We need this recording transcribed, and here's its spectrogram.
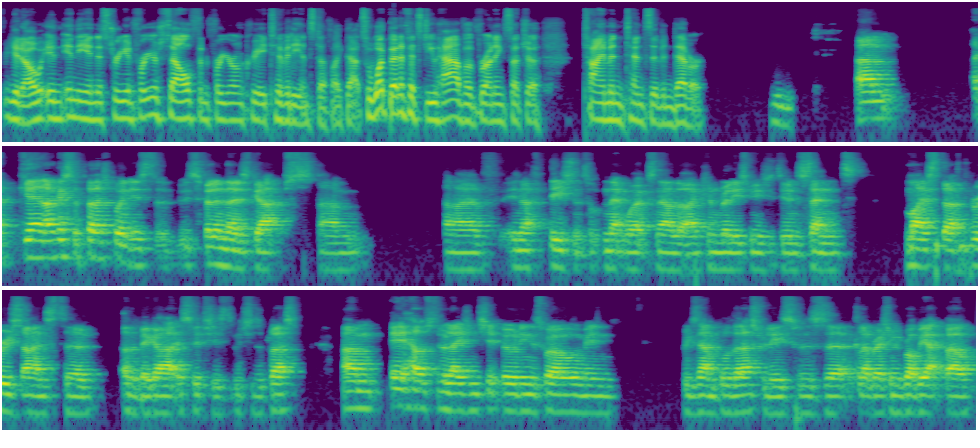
you know, in in the industry and for yourself and for your own creativity and stuff like that. So, what benefits do you have of running such a time intensive endeavor? Um, again, I guess the first point is is filling those gaps. Um, and I have enough decent sort of networks now that I can release music to and send my stuff through signs to other big artists, which is which is a plus. Um, it helps the relationship building as well. I mean, for example, the last release was a collaboration with Robbie Akbal,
